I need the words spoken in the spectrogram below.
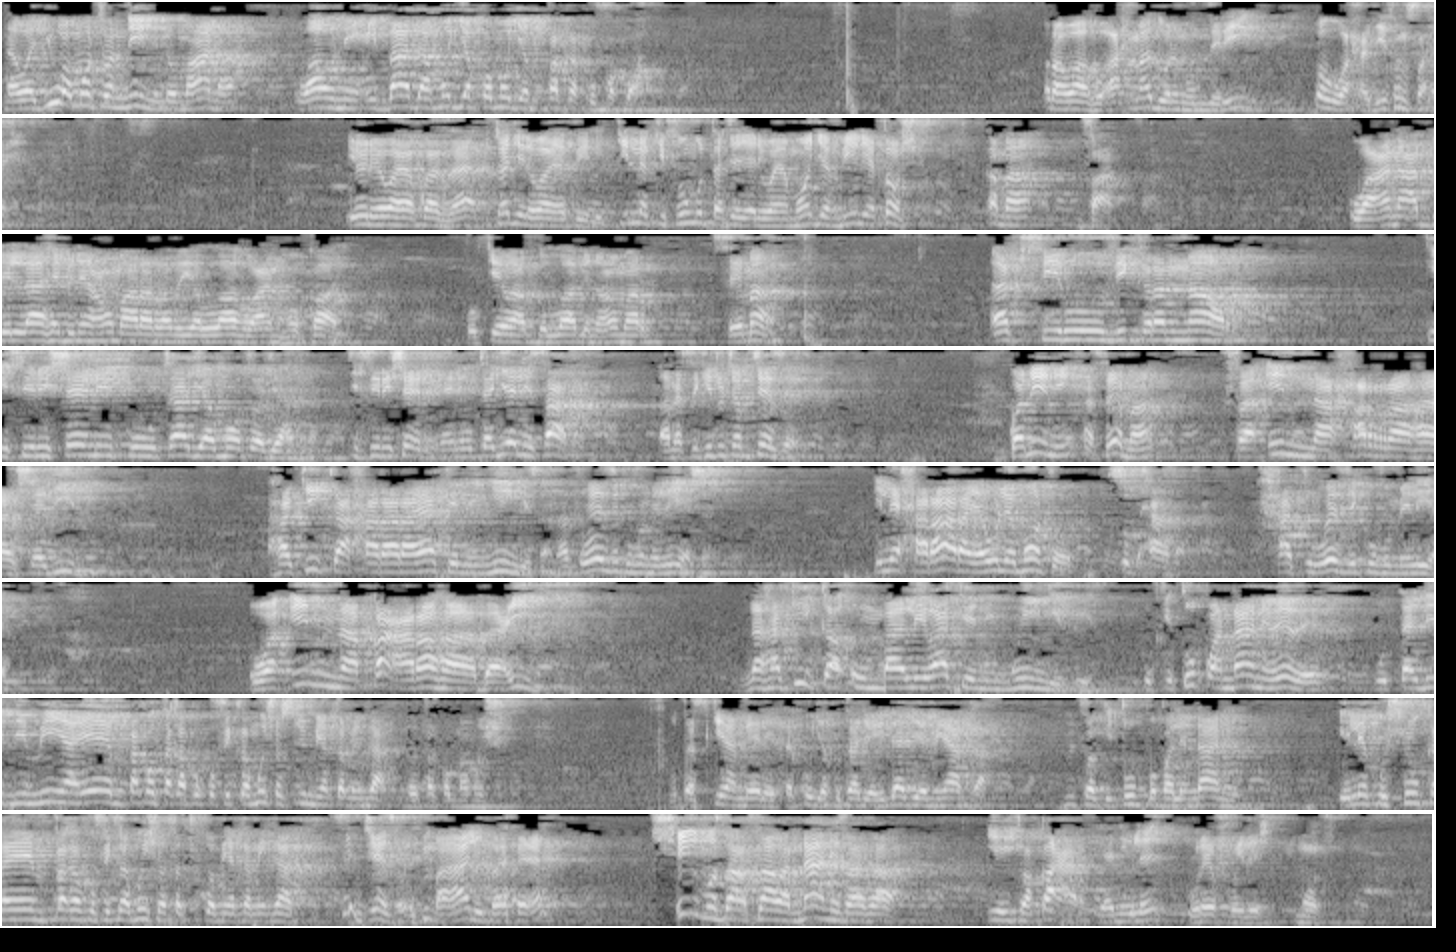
na wajua moto nini ndio maana wao ni ibada moja kwa moja mpaka kufa kwao رواه أحمد والمنذري وهو حديث صحيح hiyo riwaya kwanza tutaje riwaya pili kila kifungu tutaje riwaya moja mbili yatosha kama mfano وعن عبد الله بن عمر رضي الله عنه قال وكيوا عبد الله بن عمر سما اكثروا ذكر النار kisirisheni kuutaja moto wa jahannam. Kisirisheni yani utajeni sana. Ana si kitu cha mchezo. Kwa nini? Asema fa inna harraha shadid. Hakika harara yake ni nyingi sana. Hatuwezi kuvumilia ile harara ya ule moto subhana hatuwezi kuvumilia. Wa inna qa'raha ba'id. Na hakika umbali wake ni mwingi pia ukitupa ndani wewe utadidimia yeye mpaka utakapokufika mwisho sio miaka mingapi ndio utakoma mwisho. Utasikia mbele itakuja kutaja idadi ya miaka. Mtu akitupwa pale ndani ile kushuka yeye mpaka kufika mwisho atachukua miaka mingapi? Si mchezo mahali ba shimo sawa sawa ndani sawa sawa. Inaitwa qa'r yani ule urefu ile moto.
